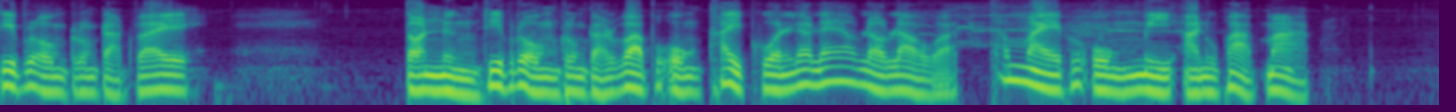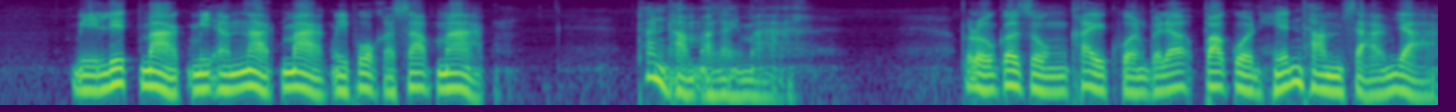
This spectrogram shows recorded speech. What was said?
ที่พระองค์ทรงตรัสไว้ ตอนหนึ่งที่พระองค์ทรงตรัสว่าพระองค์ไข้ควรแล้วแล้วเราเล่าว่าทำไมพระองค์มีอนุภาพมาก มีฤทธิ์มาก มีอำนาจมาก มีโภคทรัพย์มาก ท่านทำอะไรมา พระองค์ก็ทรงไข้ควรไปแล้ว ปรากฏเห็นทำสามอย่าง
